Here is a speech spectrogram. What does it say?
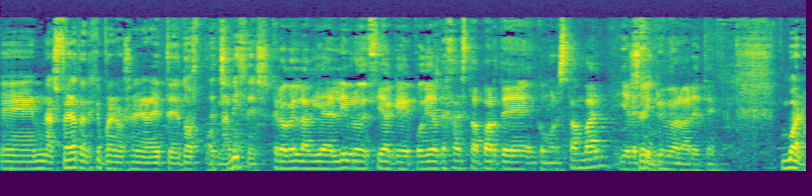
en una esfera, tendréis que poneros en el arete dos por hecho, narices. Creo que en la guía del libro decía que podías dejar esta parte como en stand-by y elegir Sí. primero el arete. Bueno,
